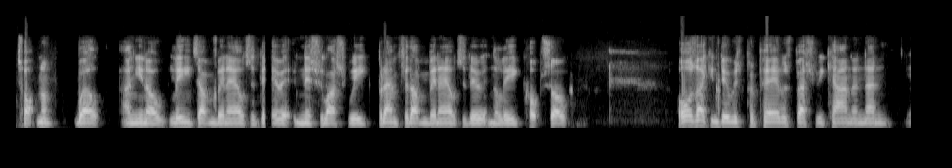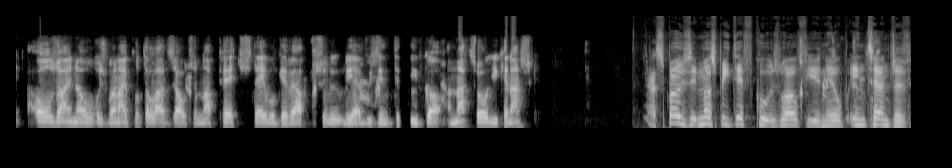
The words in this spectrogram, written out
Tottenham. Well, and you know, Leeds haven't been able to do it in this last week. Brentford haven't been able to do it in the League Cup. So all I can do is prepare as best we can, and then all I know is when I put the lads out on that pitch, they will give absolutely everything that they've got, and that's all you can ask. I suppose it must be difficult as well for you, Neil, in terms of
